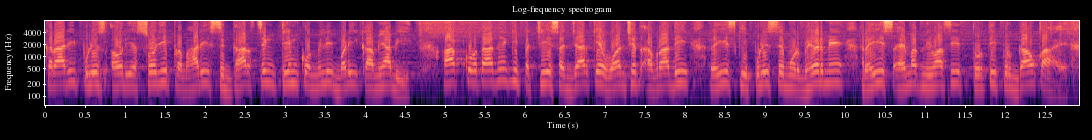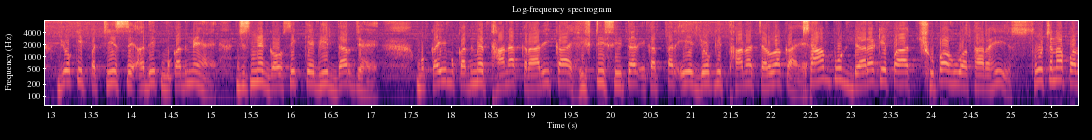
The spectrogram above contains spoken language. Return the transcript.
करारी पुलिस और यशोजी प्रभारी सिद्धार्थ सिंह टीम को मिली बड़ी कामयाबी। आपको बता दें कि पच्चीस हज़ार के वांछित अपराधी रईस की पुलिस से मुठभेड़ में रईस अहमद निवासी तुर्तीपुर गाँव का है, जो कि 25 से अधिक मुकदमे हैं, जिसमें गौसिक के भी दर्ज है। कई मुकदमे थाना करारी का, हिस्ट्री सीटर इकहत्तर ए, जो कि थाना चरवा का है। शामपुर डेरा के पास छुपा हुआ था रही सूचना पर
